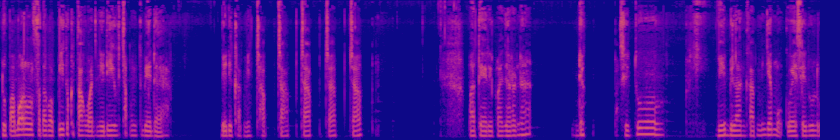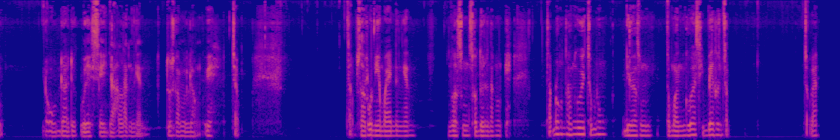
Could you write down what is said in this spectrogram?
lupa bawa fotokopi itu ketahuan. Jadi cap itu beda. Jadi kami cap cap cap cap cap. Materi pelajarannya dia pas itu dia bilang kami dia mau ke dulu. Ya udah dia ke jalan kan. Terus kami bilang eh cap. Cap seru nih mainin kan. Gue langsung saudara tangan eh cap dong tangan gue cap dong. Dia langsung teman gue si B langsung cap. Cap kan?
